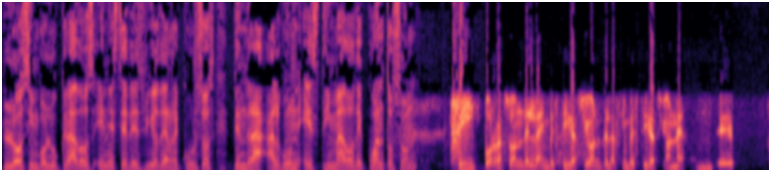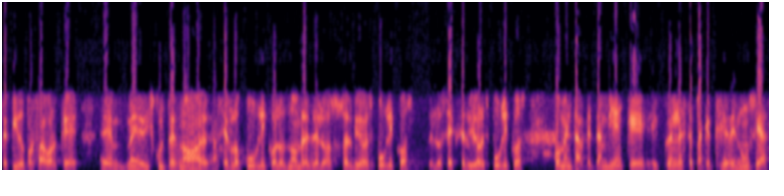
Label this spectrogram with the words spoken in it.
los involucrados en este desvío de recursos. ¿Tendrá algún estimado de cuántos son? Sí, por razón de la investigación, de las investigaciones, mm, eh, te pido por favor que eh, me disculpes no hacerlo público los nombres de los servidores públicos, de los ex servidores públicos. Comentarte también que eh, en este paquete de denuncias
